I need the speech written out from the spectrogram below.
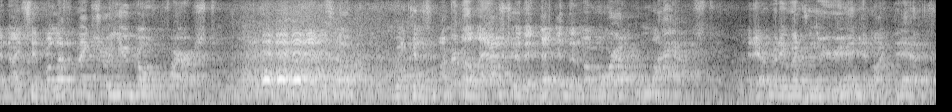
and I said, well, let's make sure you go first. and so, because I remember last year they, they did the memorial last. And everybody went from the reunion like this.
